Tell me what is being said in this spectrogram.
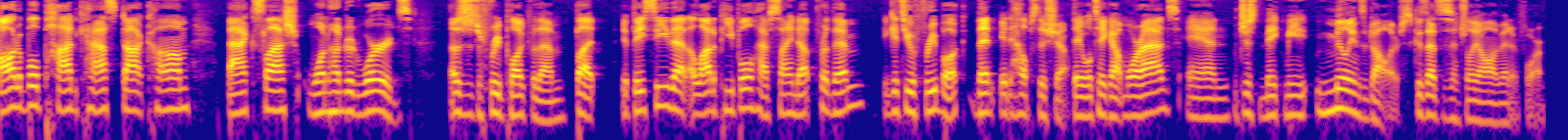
audiblepodcast.com backslash 100 words. That was just a free plug for them. But if they see that a lot of people have signed up for them, it gets you a free book, then it helps the show. They will take out more ads and just make me millions of dollars because that's essentially all I'm in it for.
